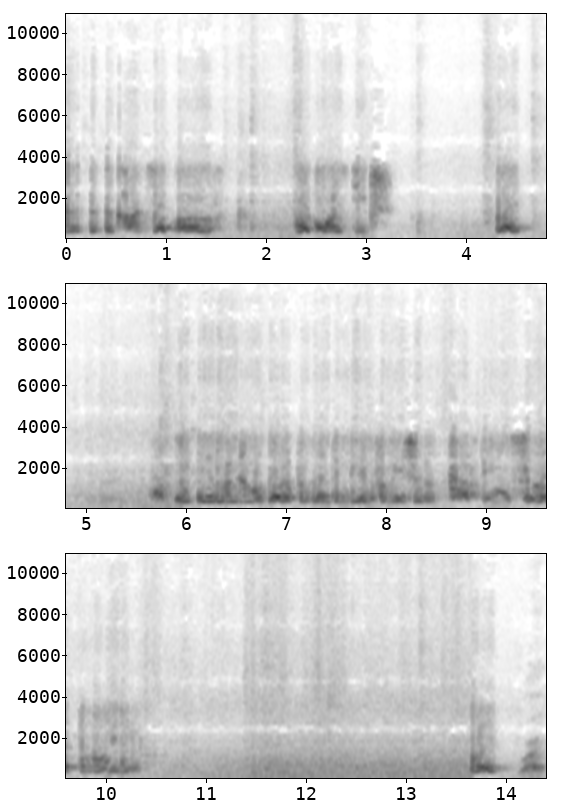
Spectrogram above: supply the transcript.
the, the concept of what Moors teach. Right? The individuals that are presenting the information have to use selective reading. Right? Right.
